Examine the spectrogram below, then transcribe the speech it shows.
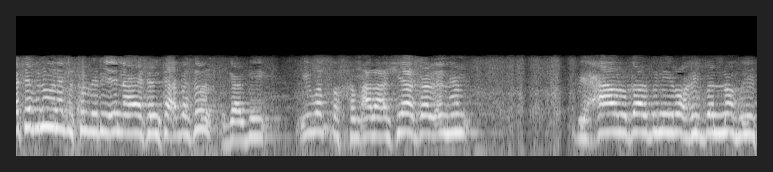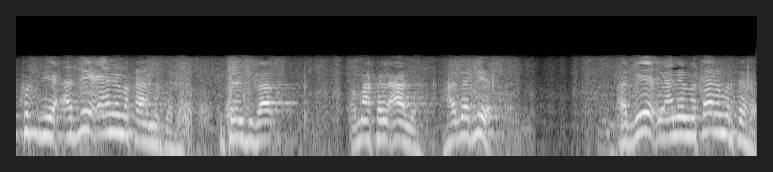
أتبنون بكل ريع آية تعبثون قال بيوضخهم على أشياء. قال إنهم بيحاولوا قال بني يروحوا يبنوا في كل ريع الريع يعني المكان المرتفع مثل الجبال وما في العالية هذا الريع الريع يعني المكان المرتفع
